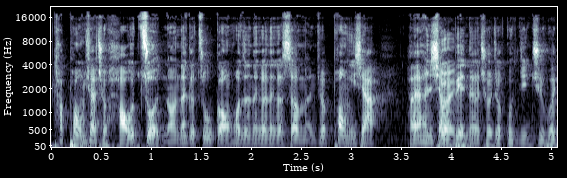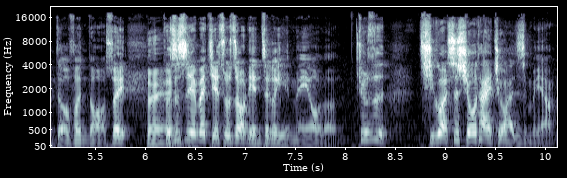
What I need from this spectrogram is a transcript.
他碰一下球好准哦，那个助攻或者那个那个射门，就碰一下好像很小便，那个球就滚进去会得分的哦。所以，对。可是世界杯结束之后，连这个也没有了，就是奇怪，是休太久还是怎么样？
